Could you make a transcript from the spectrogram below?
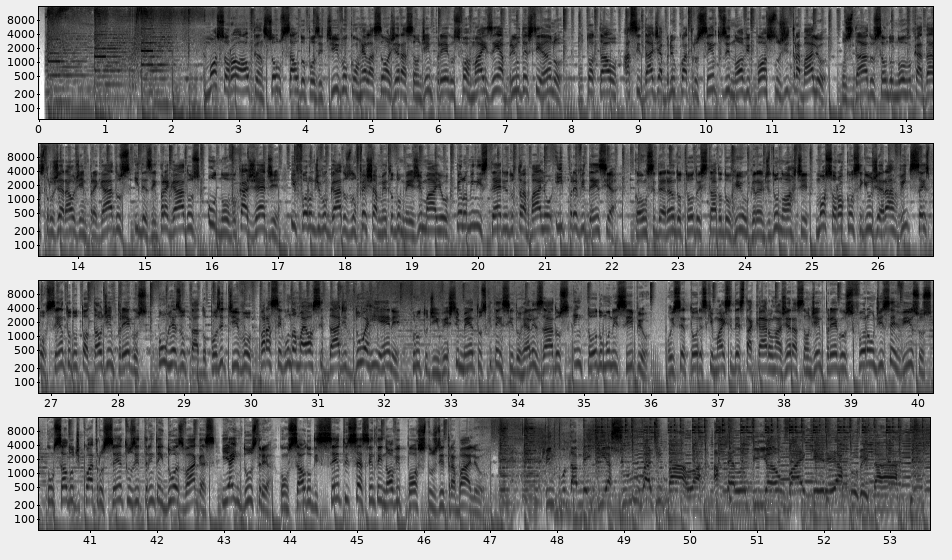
Mossoró alcançou saldo positivo com relação à geração de empregos formais em abril deste ano. No total, a cidade abriu 409 postos de trabalho. Os dados são do novo Cadastro Geral de Empregados e Desempregados, o novo CAGED, e foram divulgados no fechamento do mês de maio pelo Ministério do Trabalho e Previdência. Considerando todo o estado do Rio Grande do Norte, Mossoró conseguiu gerar 26% do total de empregos, um resultado positivo para a segunda maior cidade do RN fruto de investimentos que têm sido realizados em todo o município. Os setores que mais se destacaram na geração de empregos foram de serviços, com saldo de 432 vagas, e a indústria, com saldo de 169 postos de trabalho. Pingo da meia chuva de bala, até Lampião vai querer aproveitar.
